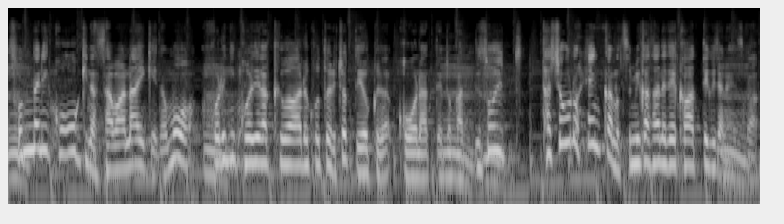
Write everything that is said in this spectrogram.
そんなにこう大きな差はないけども、うん。これにこれが加わることでちょっとよくなこうなってとかって、うんそういう多少の変化の積み重ねで変わっていくじゃないですか。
